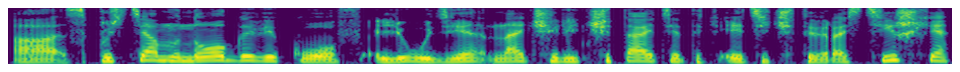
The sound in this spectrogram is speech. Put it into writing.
А, спустя много веков люди начали читать это, эти четверостишья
